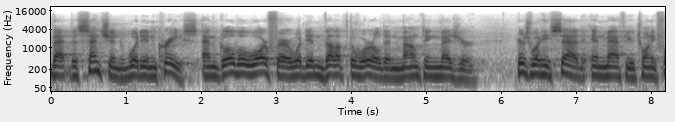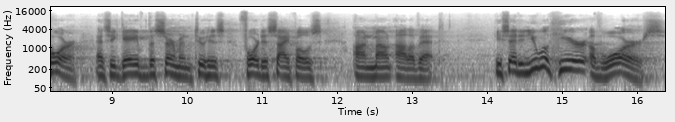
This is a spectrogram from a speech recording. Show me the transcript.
that dissension would increase and global warfare would envelop the world in mounting measure. Here's what he said in Matthew 24 as he gave the sermon to his four disciples on Mount Olivet. He said, And you will hear of wars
